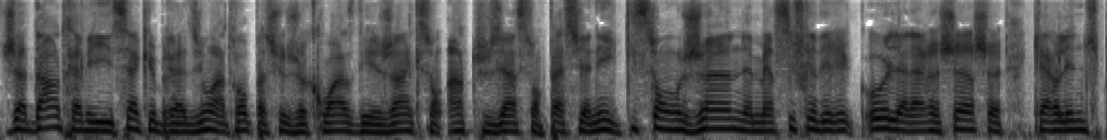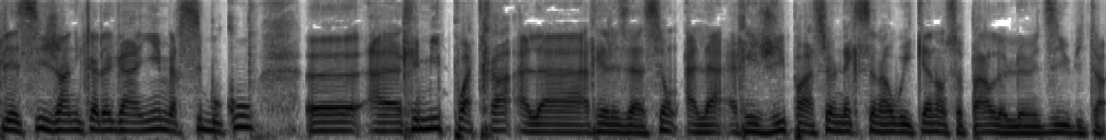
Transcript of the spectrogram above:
j'adore travailler ici à Cube Radio, entre autres parce que je croise des gens qui sont enthousiastes, qui sont passionnés, qui sont jeunes. Merci Frédéric Hull à la recherche, Caroline Duplessis, Jean-Nicolas Gagné. Merci beaucoup euh, à Rémi Poitras à la réalisation, à la régie. Passez un excellent week-end. On se parle lundi 8 heures.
